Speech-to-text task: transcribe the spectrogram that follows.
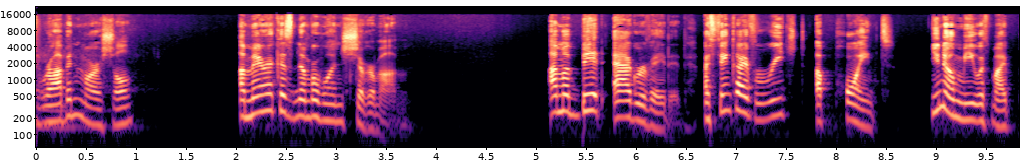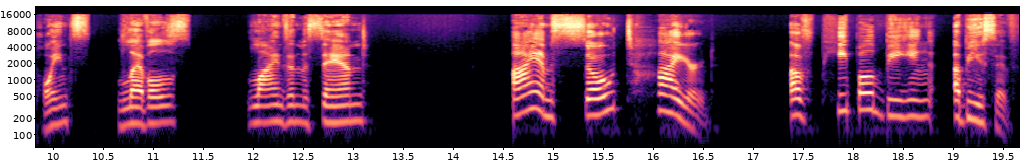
Robin Marshall, America's number one sugar mom. I'm a bit aggravated. I think I've reached a point. You know me with my points, levels, lines in the sand. I am so tired of people being abusive.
